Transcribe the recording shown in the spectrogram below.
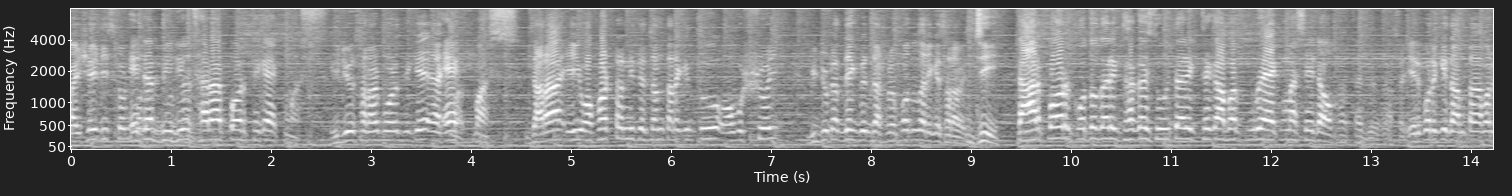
ভাই? সেই ডিসকাউন্ট এটা ভিডিও ছাড়ার পর থেকে এক মাস। ভিডিও ছাড়ার পর থেকে এক। মাস। যারা এই অফারটা নিতে চান তারা কিন্তু অবশ্যই ভিডিওটা দেখবেন যে আসলে কত তারিখে ছাড়া হয়েছে। জি তারপর কত তারিখ থাকা হয়েছে ওই তারিখ থেকে আবার পুরো এক মাসে এটা অফার থাকবে আচ্ছা এরপরে কি দামটা আবার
